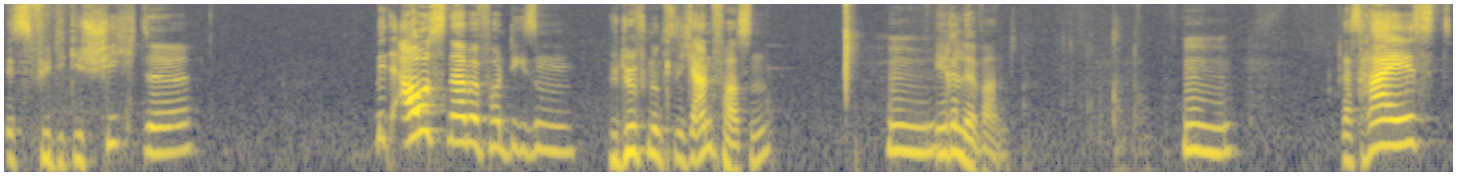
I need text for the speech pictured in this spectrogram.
ist für die Geschichte, mit Ausnahme von diesem, wir dürfen uns nicht anfassen, mhm. irrelevant. Mhm. Das heißt,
